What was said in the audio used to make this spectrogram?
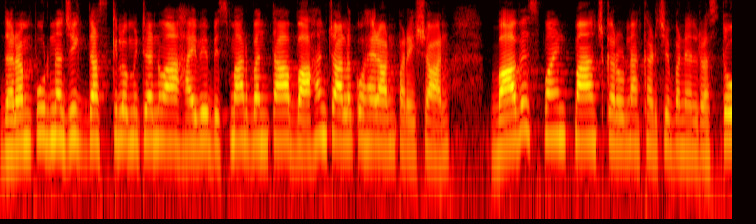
ધરમપુર નજીક દસ કિલોમીટરનો આ હાઈવે બિસ્માર બનતા વાહન ચાલકો હેરાન પરેશાન. બાવીસ પોઈન્ટ પાંચ કરોડના ખર્ચે બનેલ રસ્તો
